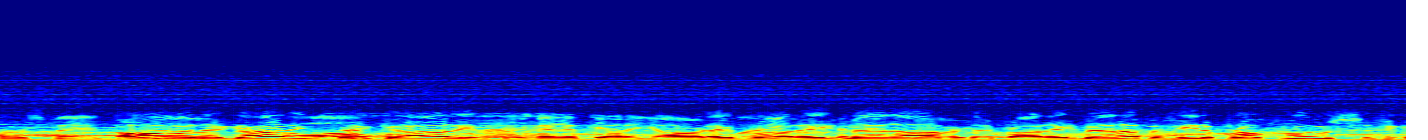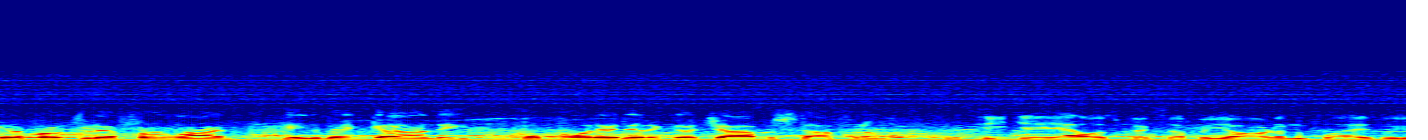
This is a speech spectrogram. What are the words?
First man oh, through. Oh, they got him. Oh. They got him. He may have got a yard. They brought eight men up. Short. They brought eight men up. If he'd have broke loose, if he could have broke through that front line, he'd have been Gandhi. But boy, they did a good job of stuffing him. T.J. Ellis picks up a yard on the plays. We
